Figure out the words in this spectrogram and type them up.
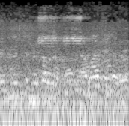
めちゃくちゃおいしい。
